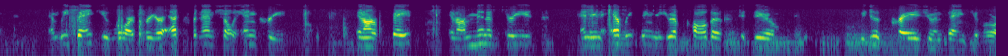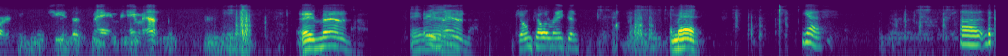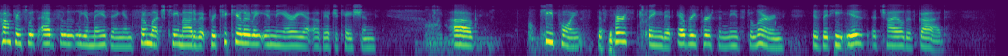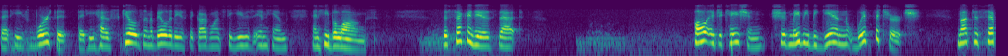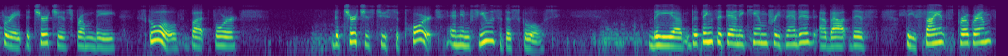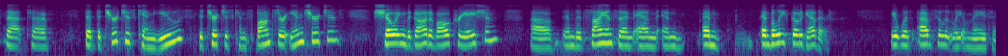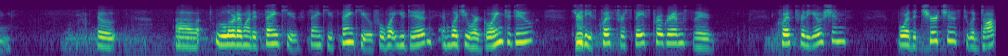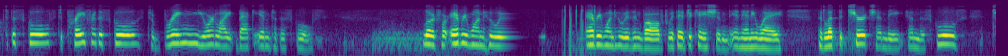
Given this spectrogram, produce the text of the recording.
And we thank you, Lord, for your exponential increase in our faith, in our ministries, and in everything that you have called us to do. We just praise you and thank you, Lord. In Jesus' name, amen. Amen. Amen. Amen. Joan Keller Rankin. Amen. Yes. Uh, the conference was absolutely amazing, and so much came out of it, particularly in the area of education. Uh, key points. The first thing that every person needs to learn is that he is a child of God, that he's worth it, that he has skills and abilities that God wants to use in him, and he belongs. The second is that all education should maybe begin with the church, not to separate the churches from the schools, but for the churches to support and infuse the schools. The uh, the things that Danny Kim presented about this these science programs that uh, that the churches can use, the churches can sponsor in churches, showing the God of all creation, uh, and that science and and and and and belief go together. It was absolutely amazing. So uh, Lord, I want to thank you, thank you, thank you for what you did and what you are going to do through these Quest for Space programs, the Quest for the Ocean, for the churches to adopt the schools, to pray for the schools, to bring your light back into the schools. Lord, for everyone who is everyone who is involved with education in any way, that let the church and the and the schools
